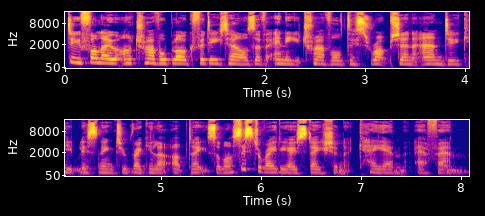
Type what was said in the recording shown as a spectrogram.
Do follow our travel blog for details of any travel disruption, and do keep listening to regular updates on our sister radio station KMFM.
